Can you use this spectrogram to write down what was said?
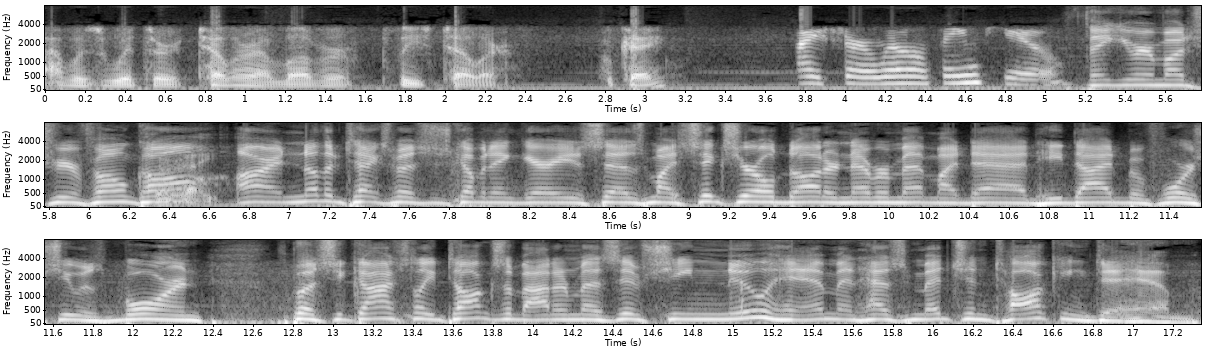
I was with her. Tell her I love her. Please tell her." Okay. I sure will. Thank you. Thank you very much for your phone call. Okay. All right, another text message coming in, Gary. It says, My six year old daughter never met my dad. He died before she was born, but she constantly talks about him as if she knew him and has mentioned talking to him.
